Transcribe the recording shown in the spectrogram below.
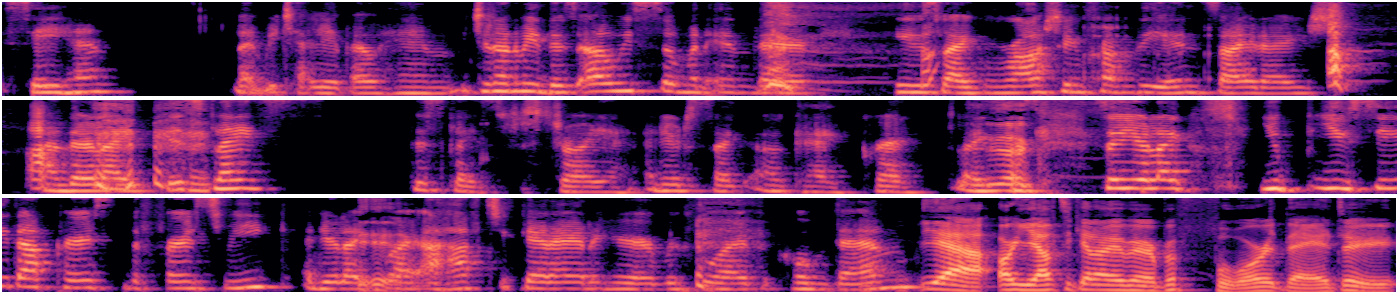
see him? Let me tell you about him. Do you know what I mean? There's always someone in there who's like rotting from the inside out. And they're like, this place, this place destroy you. And you're just like okay great. Like okay. so you're like you you see that person the first week and you're like right I have to get out of here before I become them. Yeah or you have to get out of here before they do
